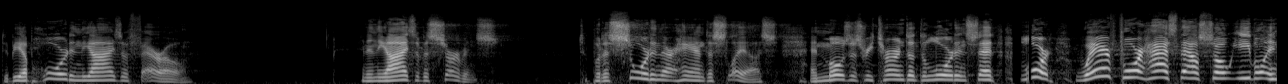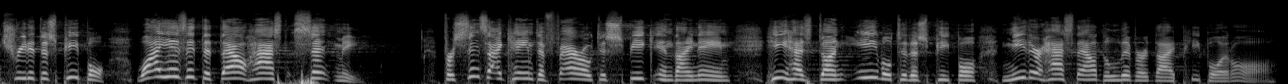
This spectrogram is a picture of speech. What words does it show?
to be abhorred in the eyes of Pharaoh and in the eyes of his servants to put a sword in their hand to slay us. And Moses returned unto the Lord and said, Lord, wherefore hast thou so evil entreated this people? Why is it that thou hast sent me? For since I came to Pharaoh to speak in thy name, he has done evil to this people, neither hast thou delivered thy people at all.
